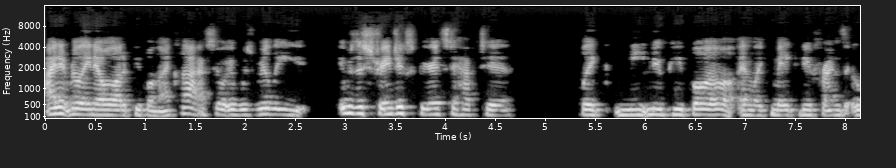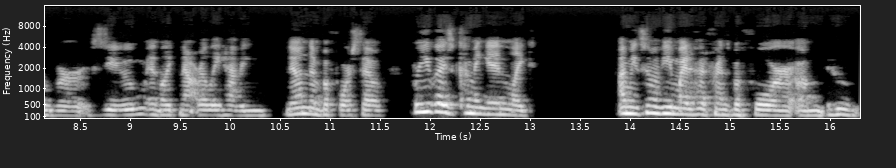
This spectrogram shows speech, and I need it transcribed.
I didn't really know a lot of people in that class, so it was really it was a strange experience to have to like meet new people and like make new friends over Zoom and like not really having known them before. So for you guys coming in, like, I mean, some of you might have had friends before um, who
